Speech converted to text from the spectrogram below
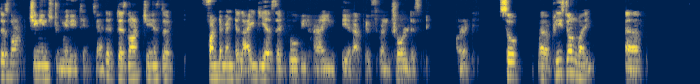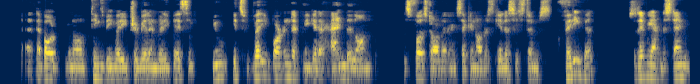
does not change too many things. Yeah, that does not change the fundamental ideas that go behind the adaptive control design. All right. So uh, please don't worry uh, about you know things being very trivial and very basic you it's very important that we get a handle on this first order and second order scalar systems very well so that we understand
